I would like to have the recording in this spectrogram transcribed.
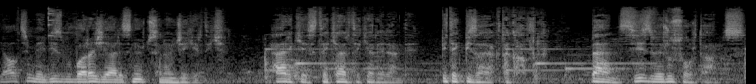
Yalçın Bey biz bu baraj ihalesine üç sene önce girdik. Herkes teker teker elendi. Bir tek biz ayakta kaldık. Ben, siz ve Rus ortağımız.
